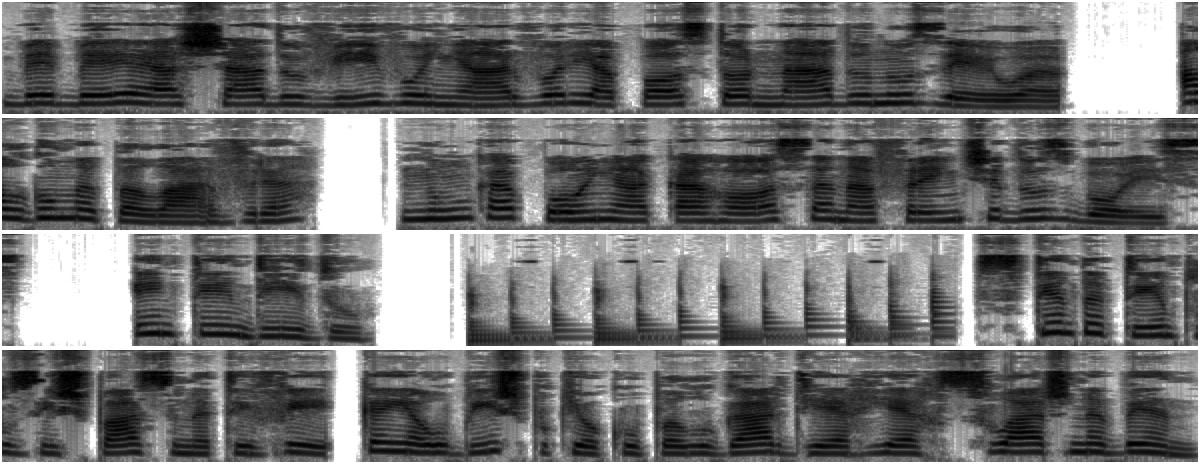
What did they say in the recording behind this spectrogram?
Bebê é achado vivo em árvore após tornado no Zewa. Alguma palavra? Nunca põe a carroça na frente dos bois. Entendido. 70 templos e espaço na TV, quem é o bispo que ocupa lugar de R.R. Soares na Band?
